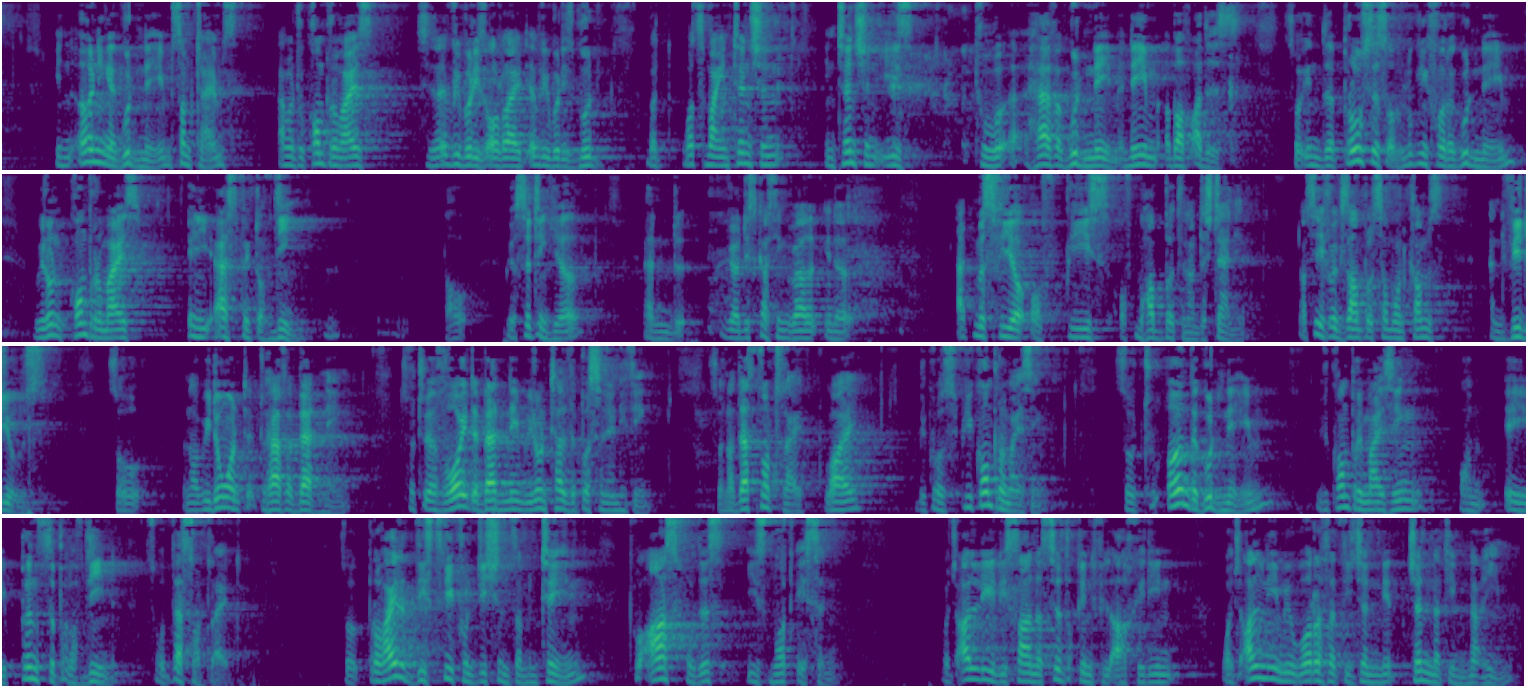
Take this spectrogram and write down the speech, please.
In earning a good name, sometimes I want to compromise, say everybody's alright, everybody's good, but what's my intention? Intention is to have a good name, a name above others. So in the process of looking for a good name, we don't compromise any aspect of deen. Now, we are sitting here and we are discussing well in an atmosphere of peace, of muhabbat and understanding. Now say for example someone comes and videos. So now we don't want to have a bad name. So to avoid a bad name, we don't tell the person anything. So now that's not right. Why? Because we're compromising. So to earn the good name, we're compromising on a principle of deen. So that's not right. So provided these three conditions are maintained, to ask for this is not a sin. واجعل لي لسان صدق في الآخرين واجعلني من ورثة جنة النعيم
